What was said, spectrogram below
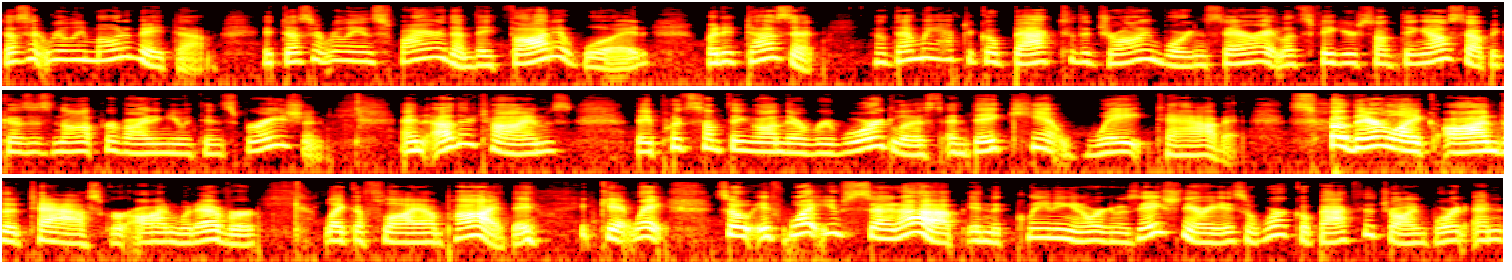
doesn't really motivate them. It doesn't really inspire them. They thought it would, but it doesn't. Now, then we have to go back to the drawing board and say, all right, let's figure something else out because it's not providing you with inspiration. And other times they put something on their reward list and they can't wait to have it. So they're like on the task or on whatever, like a fly on pie. They can't wait. So if what you've set up in the cleaning and organization area isn't work, go back to the drawing board and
